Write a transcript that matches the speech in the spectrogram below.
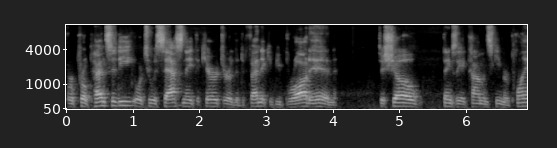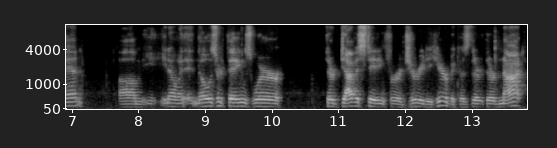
for propensity or to assassinate the character of the defendant can be brought in to show things like a common scheme or plan. Um, you, you, know, and, and, those are things where they're devastating for a jury to hear because they're they're not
